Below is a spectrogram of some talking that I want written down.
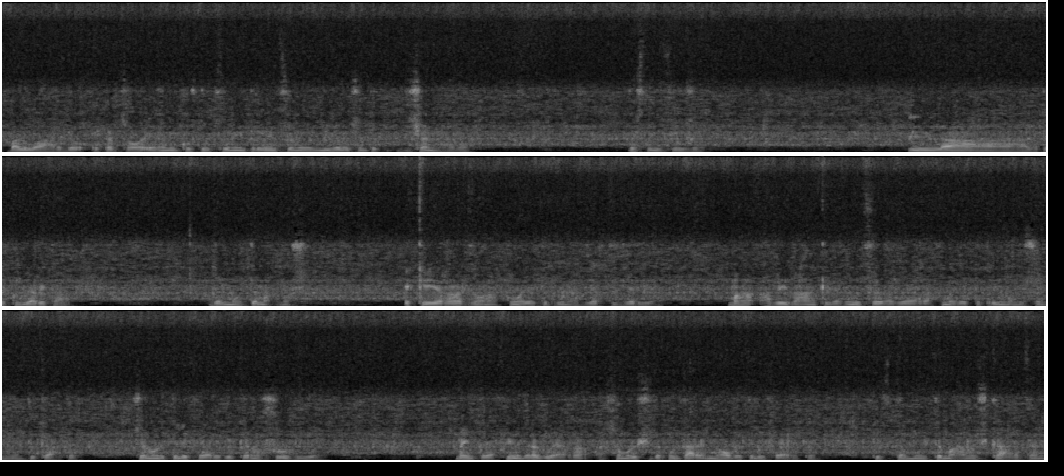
baluardo e perciò erano in costruzione in prevenzione nel 1919 queste difese. La, la peculiarità del Monte Manos è che era la zona, come ho detto prima, di artiglieria, ma aveva anche all'inizio della guerra, come ho detto prima, mi sono dimenticato, c'erano le teleferiche che erano solo due, mentre a fine della guerra siamo riusciti a puntare nove teleferiche, che da Monte Manos, Carten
